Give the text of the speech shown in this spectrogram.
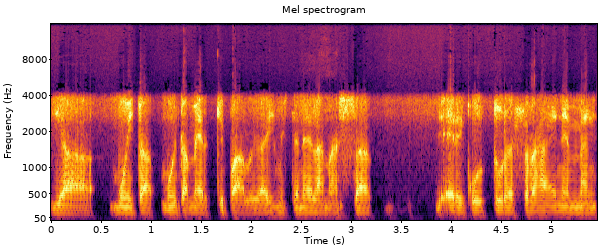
ja muita, muita merkkipaaluja ihmisten elämässä eri kulttuureissa vähän enemmän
